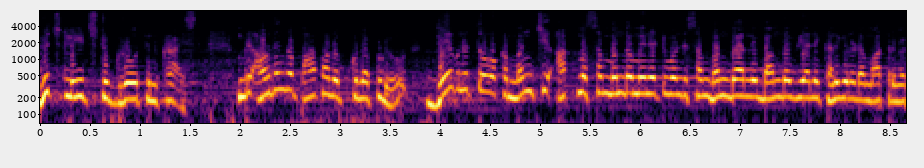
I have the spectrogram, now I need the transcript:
which leads to growth in Christ మరి ఆ విధంగా పాపాలు ఒప్పుకున్నప్పుడు దేవునితో ఒక మంచి ఆత్మ సంబంధమైనటువంటి సంబంధాన్ని బాంధవ్యాన్ని కలిగి ఉండడం మాత్రమే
